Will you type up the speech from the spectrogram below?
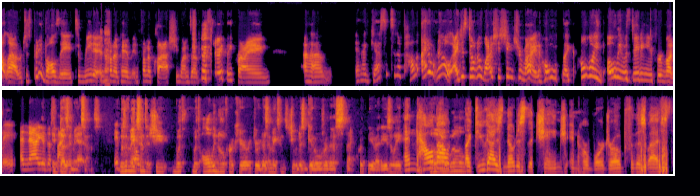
out loud, which is pretty ballsy to read it in Yeah. front of him in front of class. She winds up hysterically crying. Um, and I guess it's an apology. I don't know. I just don't know why she's changed her mind. Home like homeboy only was dating you for money, and now you're just. It doesn't make it. sense. It doesn't make so- sense that she with with all we know of her character, it doesn't make sense she would just get over this that quickly that easily. And how Although about will- like do you guys notice the change in her wardrobe for this last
